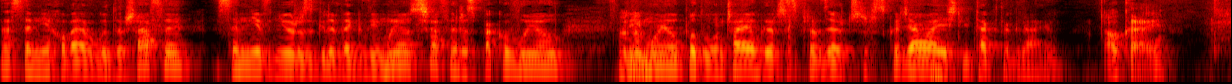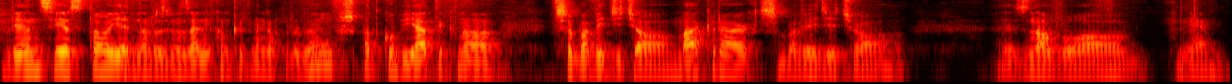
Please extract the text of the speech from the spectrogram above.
następnie chowają go do szafy, następnie w dniu rozgrywek wyjmują z szafy, rozpakowują, Mhm. wyjmują, podłączają, gracze sprawdzają, czy wszystko działa, jeśli tak, to grają. Okej. Więc jest to jedno rozwiązanie konkretnego problemu. W przypadku bijatyk, no, trzeba wiedzieć o makrach, trzeba wiedzieć o, znowu o, nie wiem,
